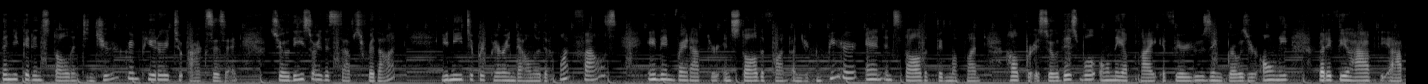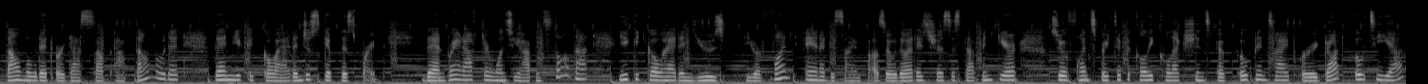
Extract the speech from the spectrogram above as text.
then you could install it into your computer to access it. So these are the steps for that. You need to prepare and download the font files and then right after install the font on your computer and install the Figma font helper. So this will only apply if you're using browser only, but if you have the app downloaded or desktop app downloaded, then you could go ahead and just skip this part. Then right after once you have installed that, you could go ahead and use your font and a design file. So that is just a step in here. So fonts are typically collections of OpenType or .otf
